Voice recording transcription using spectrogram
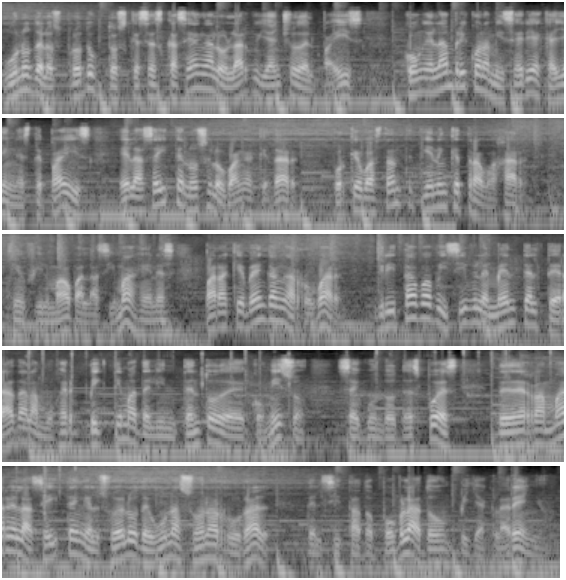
uno de los productos que se escasean a lo largo y ancho del país. Con el hambre y con la miseria que hay en este país, el aceite no se lo van a quedar, porque bastante tienen que trabajar. Quien filmaba las imágenes para que vengan a robar gritaba visiblemente alterada la mujer víctima del intento de decomiso, segundos después de derramar el aceite en el suelo de una zona rural del citado poblado villaclareño.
